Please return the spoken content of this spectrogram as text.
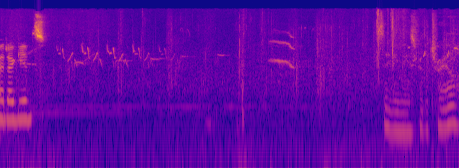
Weiter geht's. Saving these for the trail.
